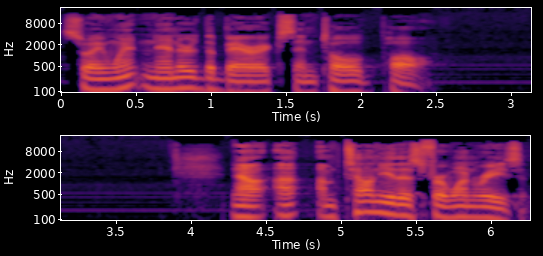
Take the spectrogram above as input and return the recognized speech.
so he went and entered the barracks and told Paul. Now, I'm telling you this for one reason.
